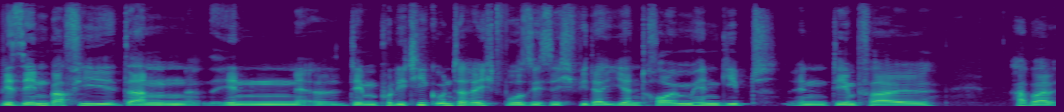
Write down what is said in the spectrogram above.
wir sehen Buffy dann in äh, dem Politikunterricht, wo sie sich wieder ihren Träumen hingibt. In dem Fall aber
